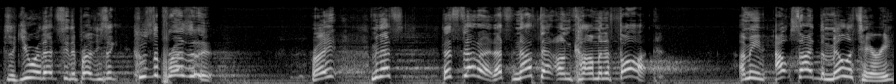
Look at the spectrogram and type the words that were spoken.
He's like you wear that to see the president. He's like who's the president right? I mean, that's, that's, not a, that's not that uncommon a thought. I mean, outside the military,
